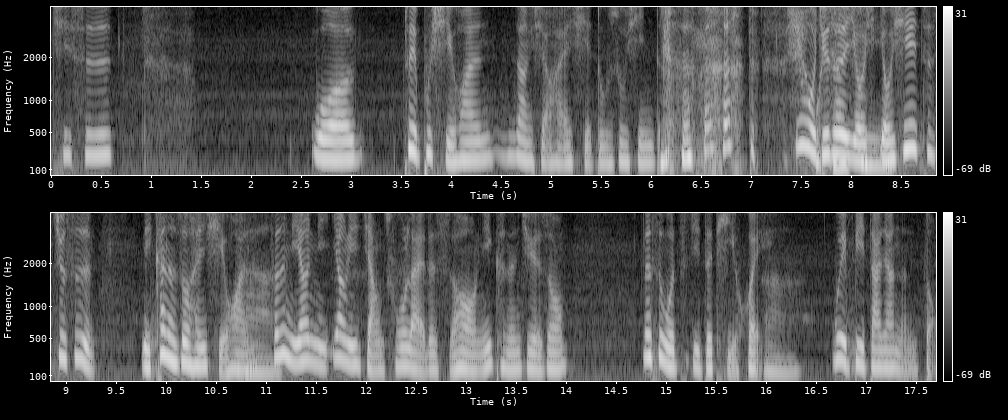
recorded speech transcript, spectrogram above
其实。我最不喜欢让小孩写读书心得，因为我觉得有有些字就是你看的时候很喜欢，啊、但是你要你要你讲出来的时候，你可能觉得说那是我自己的体会，啊、未必大家能懂。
